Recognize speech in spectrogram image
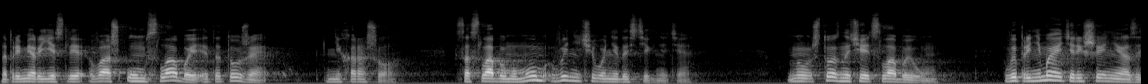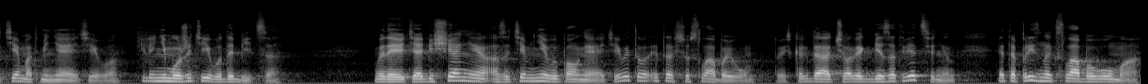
Например, если ваш ум слабый, это тоже нехорошо. Со слабым умом вы ничего не достигнете. Ну, что означает слабый ум? Вы принимаете решение, а затем отменяете его, или не можете его добиться – вы даете обещания, а затем не выполняете. И это, это все слабый ум. То есть, когда человек безответственен, это признак слабого ума.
